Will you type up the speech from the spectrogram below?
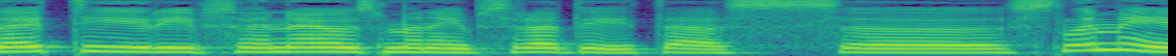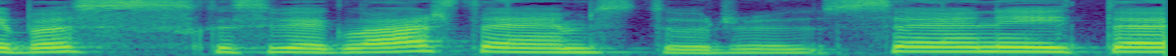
netīrības vai neuzmanības radītās uh, slimības, kas ir viegli ārstējamas, tur sēnītē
